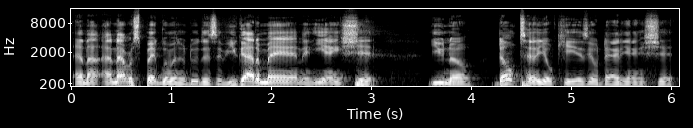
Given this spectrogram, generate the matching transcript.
and I and I respect women who do this. If you got a man and he ain't shit, you know, don't tell your kids your daddy ain't shit.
